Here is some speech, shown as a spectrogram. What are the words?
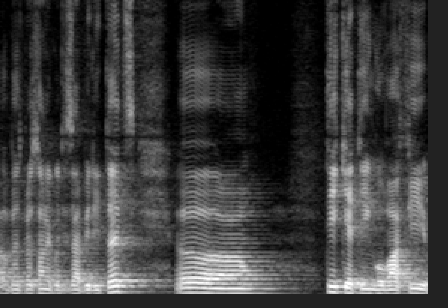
pentru persoane cu dizabilități, Ticketing-ul va fi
